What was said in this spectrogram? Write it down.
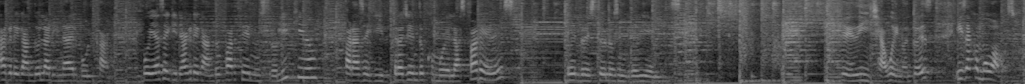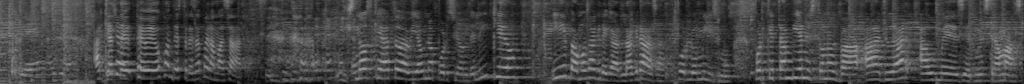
agregando la harina del volcán. Voy a seguir agregando parte de nuestro líquido para seguir trayendo como de las paredes el resto de los ingredientes. Qué dicha. Bueno, entonces, Isa, ¿cómo vamos? Bien, muy bien. Aquí ya te, veo con destreza para amasar. Nos queda todavía una porción de líquido y vamos a agregar la grasa por lo mismo, porque también esto nos va a ayudar a humedecer nuestra masa.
